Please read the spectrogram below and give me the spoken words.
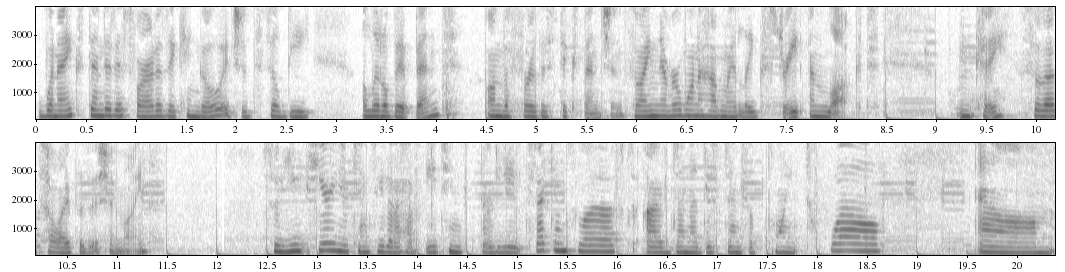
when I extend it as far out as it can go, it should still be a little bit bent on the furthest extension. So I never want to have my legs straight and locked. Okay, so that's how I position mine. So you here you can see that I have 1838 seconds left. I've done a distance of 0.12. Um,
